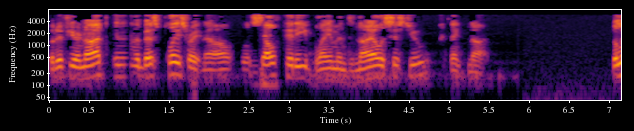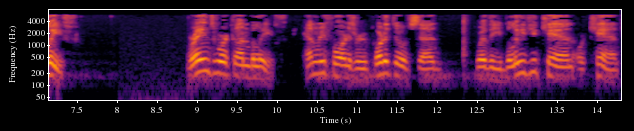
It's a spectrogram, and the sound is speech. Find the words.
But if you're not in the best place right now, will self-pity, blame, and denial assist you? I think not. Belief. Brains work on belief. Henry Ford is reported to have said, whether you believe you can or can't,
